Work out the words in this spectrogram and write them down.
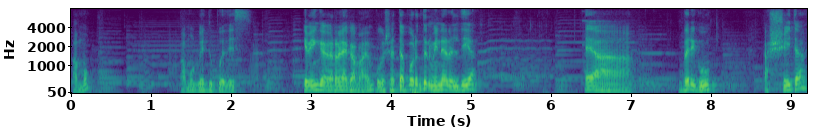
Vamos. Vamos que tú puedes. Qué bien que agarré la cama, ¿eh? Porque ya está por terminar el día. Ea. Very good. Ashita.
